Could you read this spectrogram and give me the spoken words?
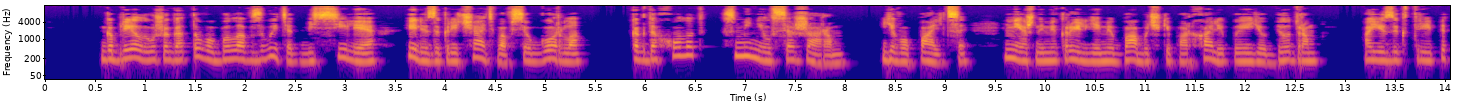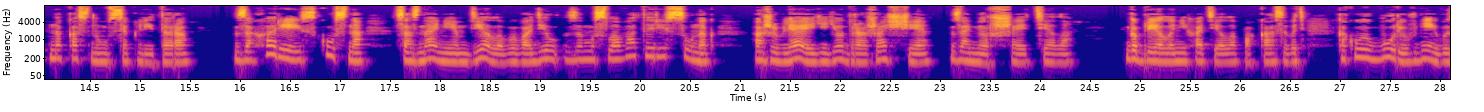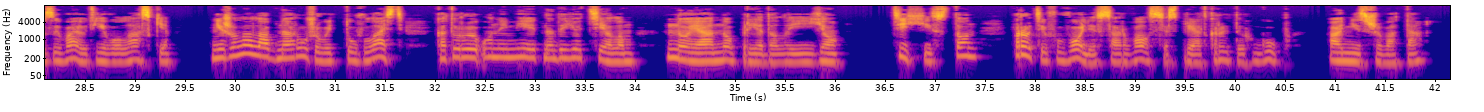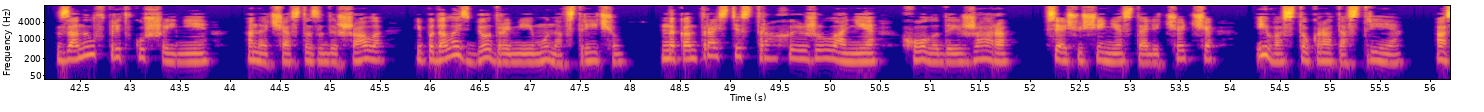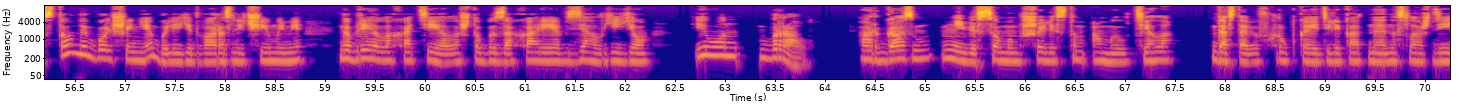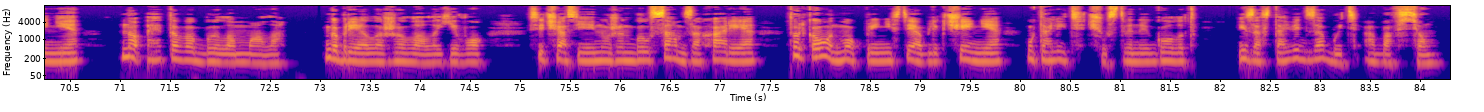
Габриэла уже готова была взвыть от бессилия или закричать во все горло, когда холод сменился жаром. Его пальцы нежными крыльями бабочки порхали по ее бедрам, а язык трепетно коснулся клитора. Захария искусно, сознанием дела выводил замысловатый рисунок, оживляя ее дрожащее, замерзшее тело. Габриэла не хотела показывать, какую бурю в ней вызывают его ласки, не желала обнаруживать ту власть, которую он имеет над ее телом, но и оно предало ее. Тихий стон против воли сорвался с приоткрытых губ, а низ живота заныл в предвкушении. Она часто задышала и подалась бедрами ему навстречу. На контрасте страха и желания, холода и жара все ощущения стали четче и во сто крат острее, а стоны больше не были едва различимыми — Габриэла хотела, чтобы Захария взял ее, и он брал. Оргазм невесомым шелестом омыл тело, доставив хрупкое деликатное наслаждение, но этого было мало. Габриэла желала его. Сейчас ей нужен был сам Захария, только он мог принести облегчение, утолить чувственный голод и заставить забыть обо всем.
